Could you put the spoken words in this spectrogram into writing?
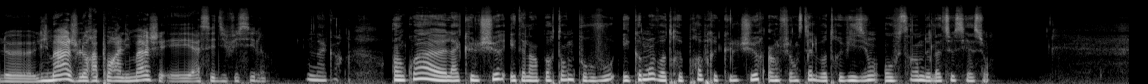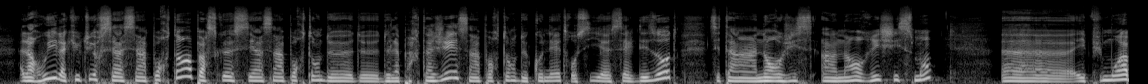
le- l'image, le rapport à l'image est assez difficile. D'accord. En quoi euh, la culture est-elle importante pour vous et comment votre propre culture influence-t-elle votre vision au sein de l'association? Alors oui, la culture, c'est assez important parce que c'est assez important de, la partager, c'est important de connaître aussi euh, celle des autres, c'est un, enrichis- un enrichissement. Euh, et puis moi,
